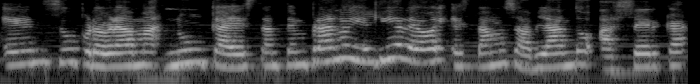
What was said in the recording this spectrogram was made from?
en su programa Nunca es tan temprano y el día de hoy estamos hablando acerca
